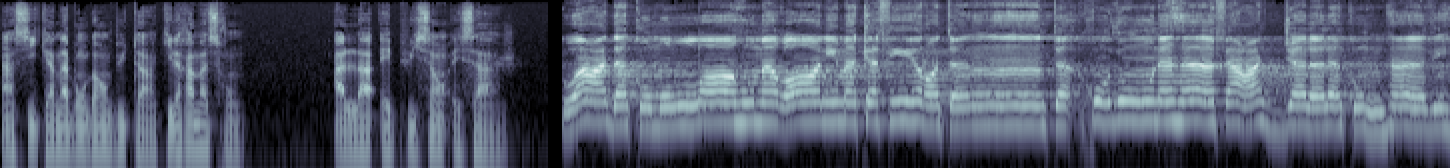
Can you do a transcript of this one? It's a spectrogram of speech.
Ainsi qu'un abondant butin qu'ils ramasseront. Allah est puissant et sage. وعدكم الله مغانم كثيرة تأخذونها فعجل لكم هذه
